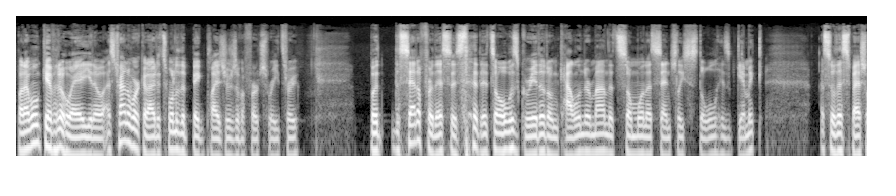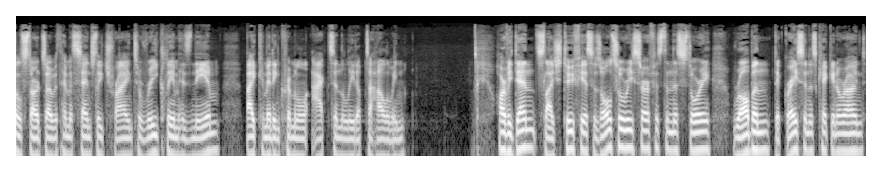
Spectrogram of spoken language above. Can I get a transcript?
but I won't give it away. You know, I was trying to work it out. It's one of the big pleasures of a first read through. But the setup for this is that it's always graded on Calendar Man that someone essentially stole his gimmick. So this special starts out with him essentially trying to reclaim his name by committing criminal acts in the lead up to Halloween. Harvey Dent slash Two Face has also resurfaced in this story. Robin, Dick Grayson is kicking around,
